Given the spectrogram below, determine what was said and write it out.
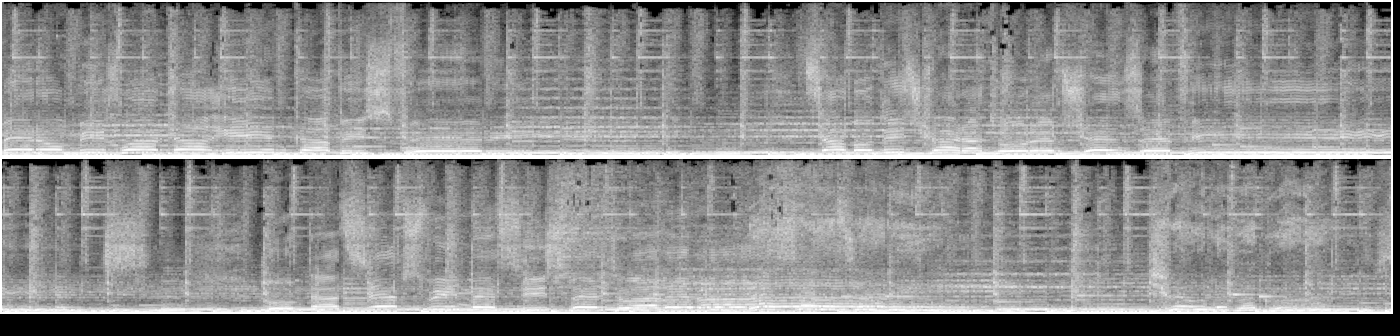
მე რომ მიხვარდა იმ კაბისფერი წამოდი ჩქარა თორემ შენზე ფიქს მომტაცებს ვინმე ცისფერთვალება გასაოცარი ჩვეულება გვაქვს.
